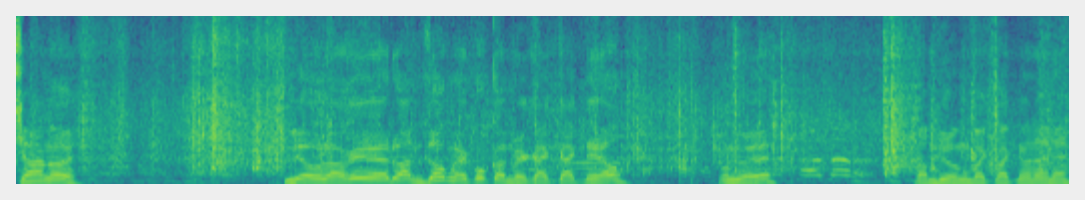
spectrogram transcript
Trang ơi, Liệu là cái đoạn dốc này có cần phải gạch gạch này không? Mọi người ấy Làm đường vạch vạch nó này này.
